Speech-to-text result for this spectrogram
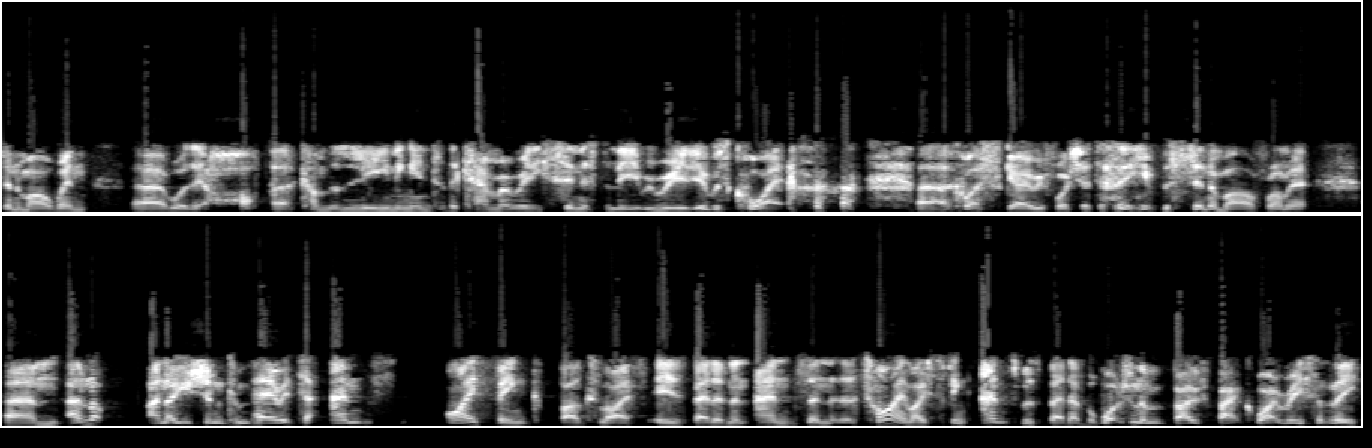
cinema when, uh, what was it, Hopper comes leaning into the camera really sinisterly. It really, it was quite, uh, quite scary before she had to leave the cinema from it. Um, I'm not, I know you shouldn't compare it to Antz. I think Bug's Life is better than Antz, and at the time I used to think Antz was better. But watching them both back quite recently,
